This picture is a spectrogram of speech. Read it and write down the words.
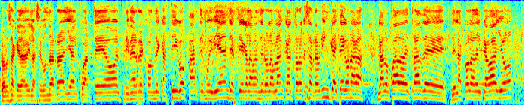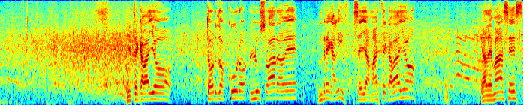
Toro se ha quedado en la segunda raya, el cuarteo, el primer rejón de castigo, parte muy bien, despliega la banderola blanca, el toro que se rebrinca y pega una ga- galopada detrás de, de la cola del caballo. Este caballo tordo oscuro, luso árabe, regaliz se llama este caballo. Que además es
